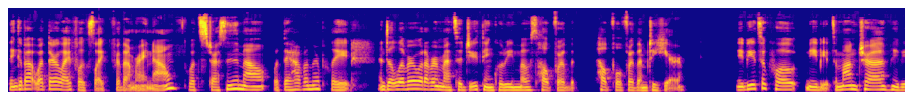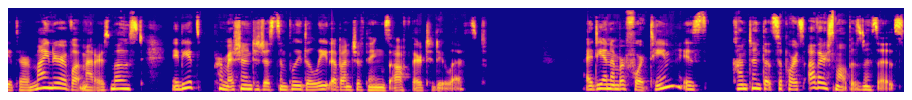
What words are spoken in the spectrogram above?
Think about what their life looks like for them right now, what's stressing them out, what they have on their plate, and deliver whatever message you think would be most helpful, helpful for them to hear. Maybe it's a quote, maybe it's a mantra, maybe it's a reminder of what matters most, maybe it's permission to just simply delete a bunch of things off their to do list. Idea number 14 is content that supports other small businesses.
